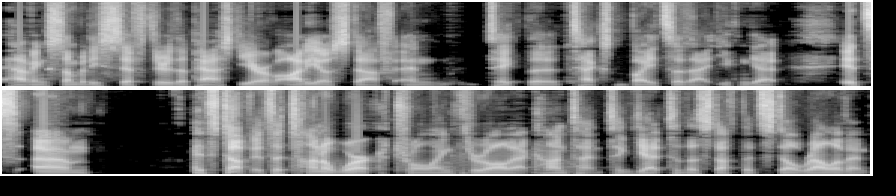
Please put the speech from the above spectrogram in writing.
having somebody sift through the past year of audio stuff and take the text bites of that you can get. It's um, it's tough. It's a ton of work trolling through all that content to get to the stuff that's still relevant.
